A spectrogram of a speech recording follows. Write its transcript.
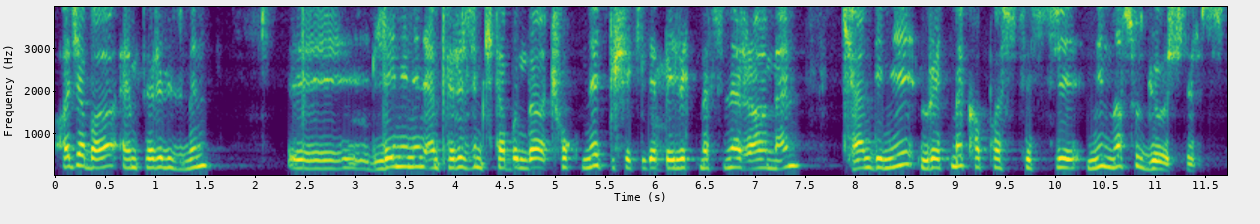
acaba emperyalizmin e, Lenin'in Emperyalizm kitabında çok net bir şekilde belirtmesine rağmen kendini üretme kapasitesini nasıl gösteririz?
